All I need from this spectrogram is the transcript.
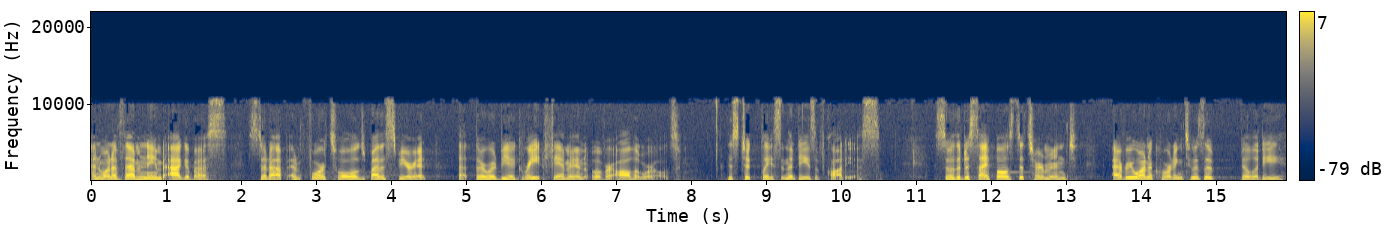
And one of them, named Agabus, stood up and foretold by the Spirit that there would be a great famine over all the world. This took place in the days of Claudius. So the disciples determined, everyone according to his ability,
